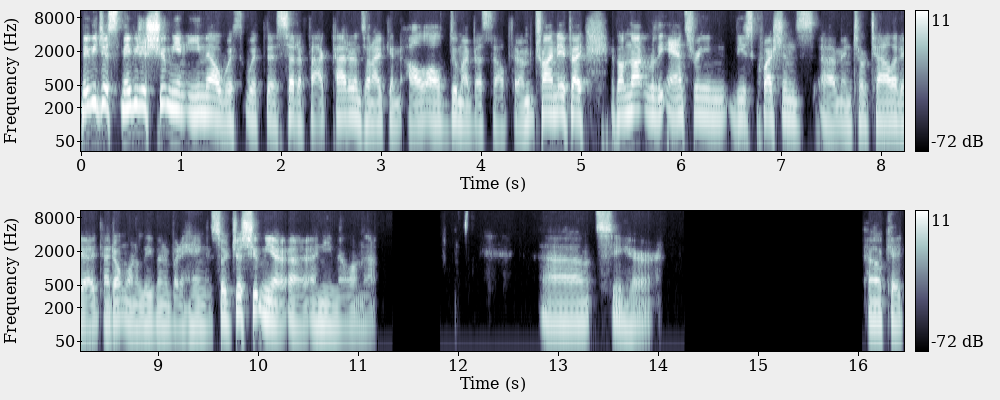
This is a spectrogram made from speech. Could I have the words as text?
maybe just maybe just shoot me an email with with the set of fact patterns, and I can I'll I'll do my best to help there. I'm trying to, if I if I'm not really answering these questions um, in totality, I, I don't want to leave anybody hanging. So just shoot me a, a, an email on that. Uh, let's see here. Okay,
